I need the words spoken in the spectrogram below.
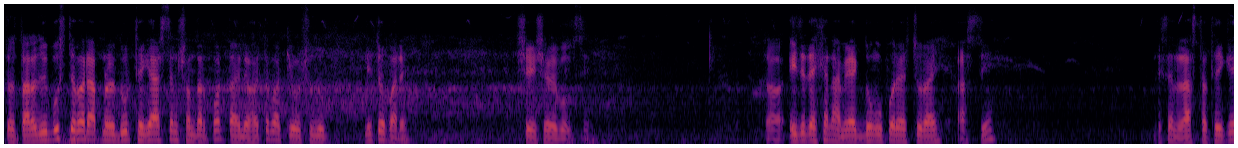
তো তারা যদি বুঝতে পারে আপনারা দূর থেকে আসছেন সন্ধ্যার পর, তাহলে হয়তো বা কেউ সুযোগ নিতে পারে। সেই হিসেবে বলছি। তো এই যে দেখেন আমি একদম উপরের চূড়ায় আসছি। দেখছেন রাস্তা থেকে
